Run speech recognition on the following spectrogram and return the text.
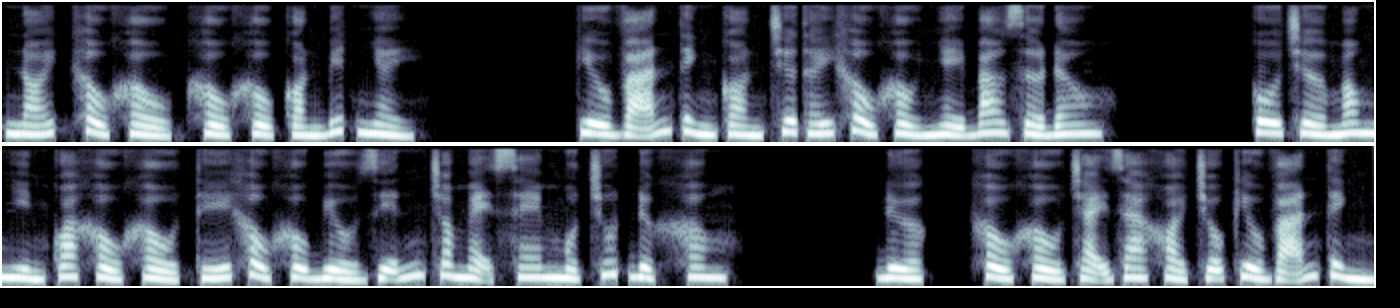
nói khẩu khẩu, khẩu khẩu còn biết nhảy. Kiều vãn tình còn chưa thấy khẩu khẩu nhảy bao giờ đâu. Cô chờ mong nhìn qua khẩu khẩu thế khẩu khẩu biểu diễn cho mẹ xem một chút được không? Được, khẩu khẩu chạy ra khỏi chỗ kiều vãn tình,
